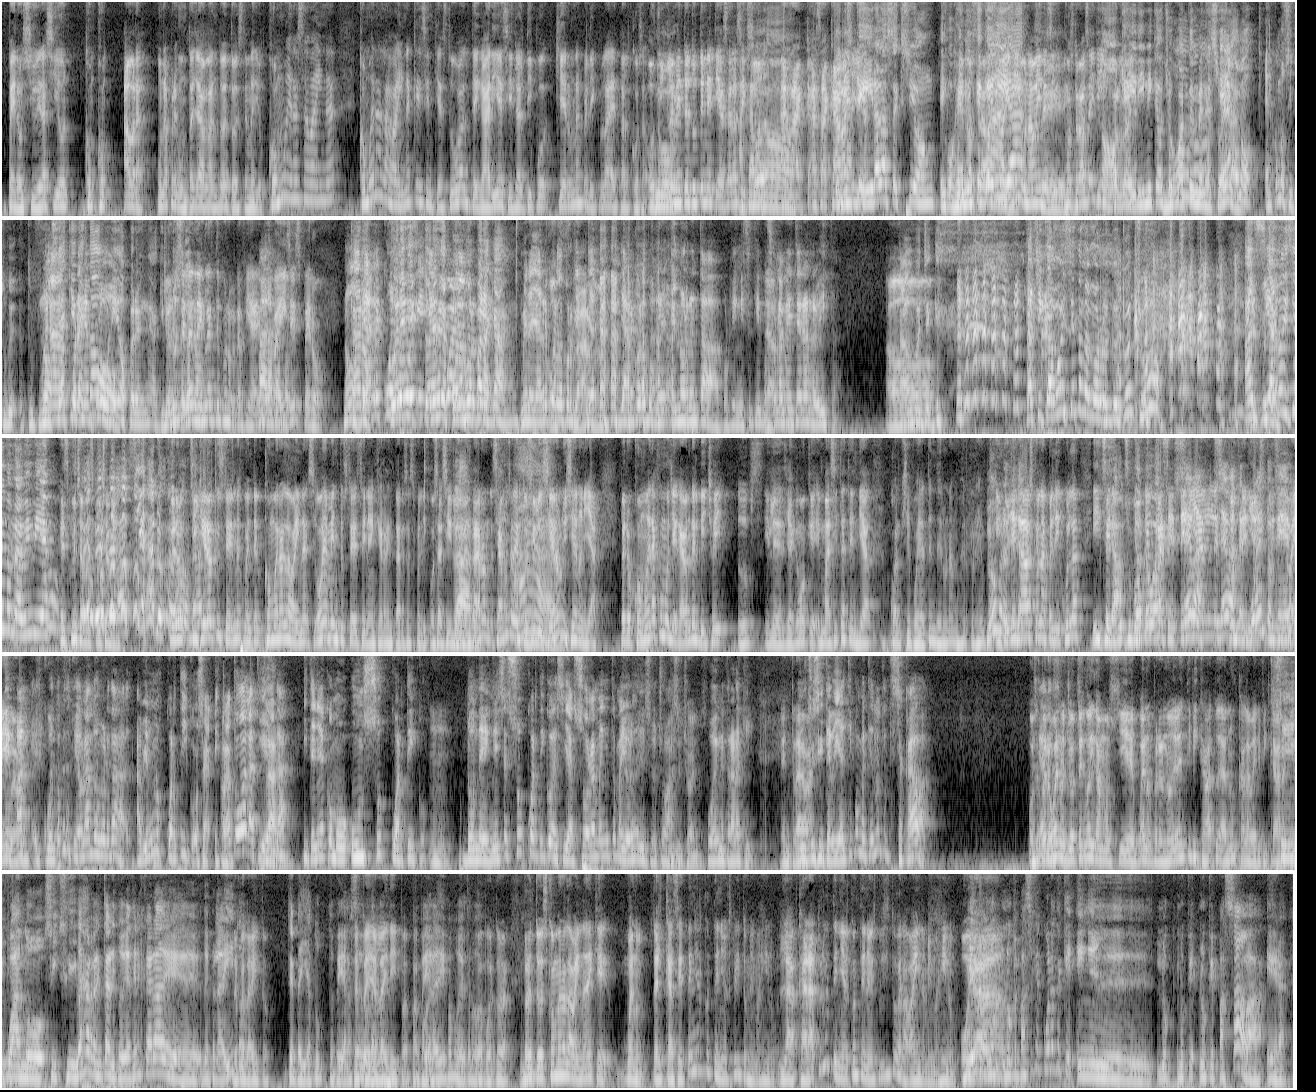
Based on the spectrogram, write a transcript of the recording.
Pero si hubiera sido... ¿cómo- cómo? Ahora, una pregunta ya hablando de todo este medio. ¿Cómo era esa vaina? ¿Cómo era la vaina que sentías tú al llegar y decirle al tipo, quiero una película de tal cosa? O No. simplemente tú te metías a la sección, Acabo- no. arranca- sacabas Tenías y que llegas- ir a la sección, coger lo que mostrabas quería. ID, una vaina Sí. así. ¿Mostrabas ID? No, ¿O que ID ni que ocho No, cuartos en no, Venezuela. Era como, era como si tú, tú no fueras, sé aquí por en ejemplo, Estados Unidos, pero en, aquí en Yo no sé las reglas de pornografía en los países, pero... No, Claro, ya recuerdo tú eres porque- tú ya eres de porque- para acá. Mira, ya recuerdo Oh, porque claro, ya, ya recuerdo porque él no rentaba, porque en ese tiempo Ya, solamente eran revistas. Oh. Cachicamo diciéndome morroco con chulo. Anciano diciéndome a mí viejo. Escúchame, escúchame. Anciano, Pero no, si no. quiero que ustedes me cuenten cómo era la vaina. Obviamente ustedes tenían que rentar esas películas. O sea, si Claro. lo rentaron, seamos abiertos, si lo Ah. hicieron, lo hicieron y ya. Pero cómo era como llegaron del bicho y ups, y le decía como que más si te atendía, cuando, si podía atender a una mujer, por ejemplo. No, y tú llegabas con la película y se- supongo que el a- cassette Seba, el te cuento que explícito ahí, pan- el cuento que te estoy hablando es verdad. Habían unos cuarticos, o sea, estaba Ah. toda la tienda Claro. y tenía como un subcuartico. Donde en ese subcuartico decía solamente mayores de 18 años. 18 años. Pueden entrar aquí. Entraba. Y si te veía el tipo metiéndote, te sacaba. O sea, pero bueno, yo tengo, digamos, eh, bueno, pero no identificaba tu edad, nunca la verificaba. Sí, cuando, si, si ibas a rentar y todavía tienes cara de, de, de peladito, De peladito. te pedía tu, te pedía la Te pedía la. ID pa- pa poder- para Para dar. poder durar. Pero entonces, ¿cómo era la vaina de que, bueno, el cassette tenía el contenido explícito, me imagino? La carátula tenía el contenido explícito de la vaina, me imagino. O Bueno, era- lo, lo que pasa es que acuérdate que en el. Lo, lo que, lo que pasaba era.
